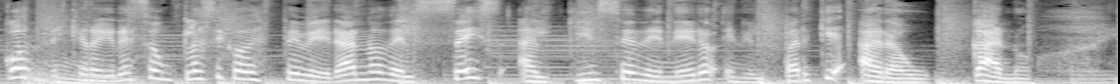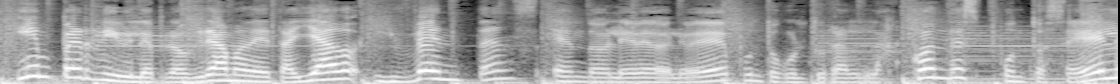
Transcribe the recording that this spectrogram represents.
Condes, que regresa un clásico de este verano del 6 al 15 de enero en el Parque Araucano. Imperdible programa detallado y ventas en www.culturallascondes.cl.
